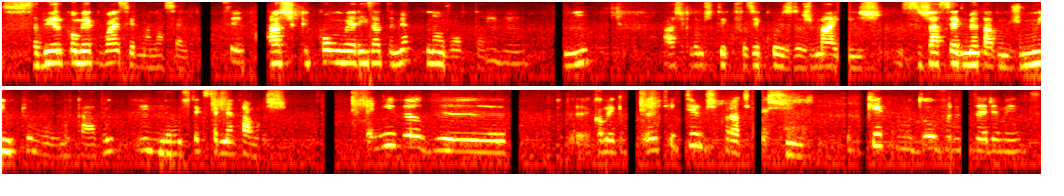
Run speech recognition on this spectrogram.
saber como é que vai ser, mas não sei. Sim. Acho que como era exatamente, não volta. Uhum. Hum? acho que vamos ter que fazer coisas mais. Se já segmentávamos muito o mercado, uhum. vamos ter que segmentar mais. A nível de. Como é que. Em termos práticos, o que é que mudou verdadeiramente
